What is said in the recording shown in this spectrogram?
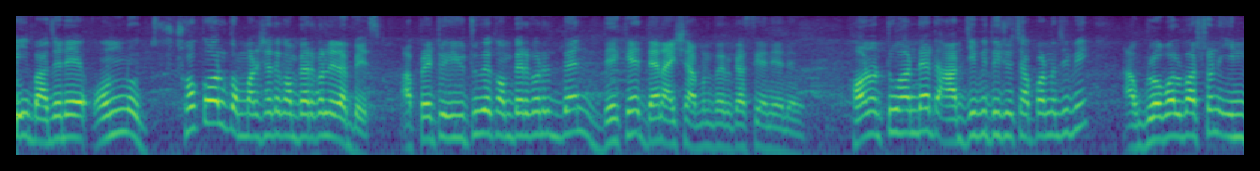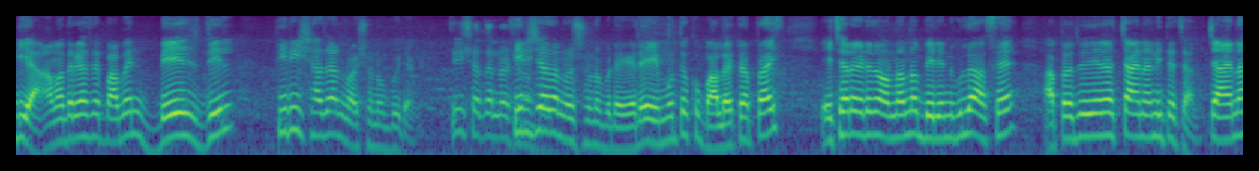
এই বাজারে অন্য সকল কোম্পানির সাথে কম্পেয়ার করলে এটা বেস্ট আপনি একটু ইউটিউবে কম্পেয়ার করে দেন দেখে দেন আইসা আপনাদের কাছ থেকে নিয়ে নেবেন। হনর টু হান্ড্রেড আট জিবি দুইশো ছাপ্পান্ন জিবি আর গ্লোবাল ভার্সন ইন্ডিয়া আমাদের কাছে পাবেন বেস্ট ডিল তিরিশ হাজার নয়শো নব্বই টাকা। তিরিশ হাজার নয়শো তিরিশ হাজার নশো নব্বই টাকা। এটা এই মুহূর্তে খুব ভালো একটা প্রাইস এছাড়া এটার অন্যান্য ভেরিয়েন্টগুলো আছে। আপনারা যদি এটা চায়না নিতে চান চায়না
